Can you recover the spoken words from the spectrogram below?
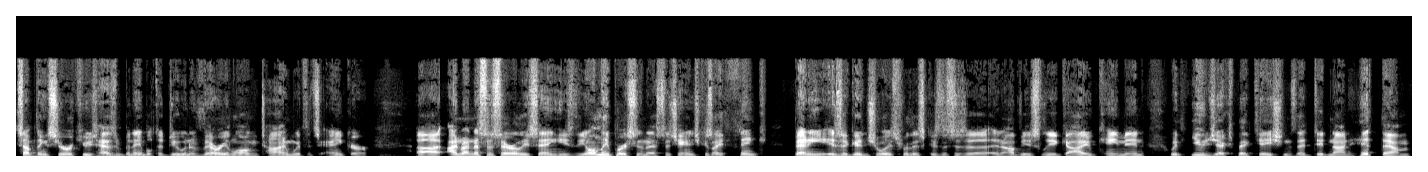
something Syracuse hasn't been able to do in a very long time with its anchor. Uh, I'm not necessarily saying he's the only person that has to change because I think Benny is a good choice for this because this is a, an obviously a guy who came in with huge expectations that did not hit them.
